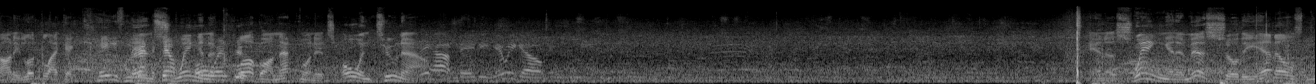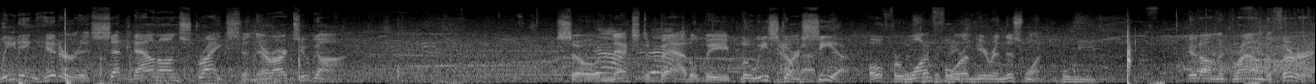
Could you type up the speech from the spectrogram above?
On, he looked like a caveman swinging the club on that one. It's 0-2 now. Stay hot, baby. Here we go. A swing and a miss, so the NL's leading hitter is set down on strikes, and there are two gone. So next to bat will be Luis Garcia. 0 for 1 for him here in this one. Hit on the ground to third.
